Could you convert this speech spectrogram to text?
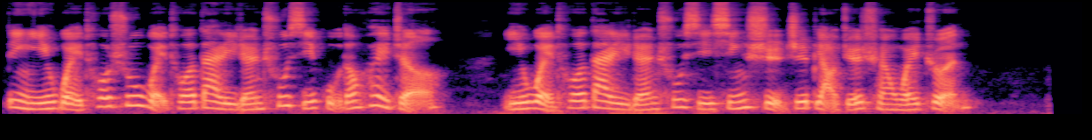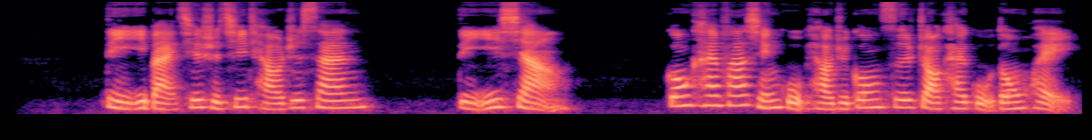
并以委托书委托代理人出席股东会者，以委托代理人出席行使之表决权为准。第一百七十七条之三第一项，公开发行股票之公司召开股东会，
